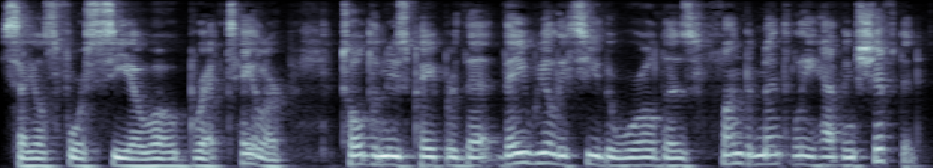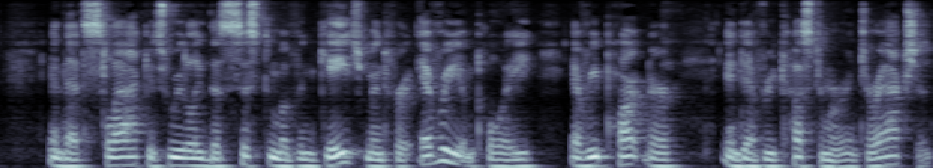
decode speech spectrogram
Salesforce COO Bret Taylor told the newspaper that they really see the world as fundamentally having shifted, and that Slack is really the system of engagement for every employee, every partner, and every customer interaction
